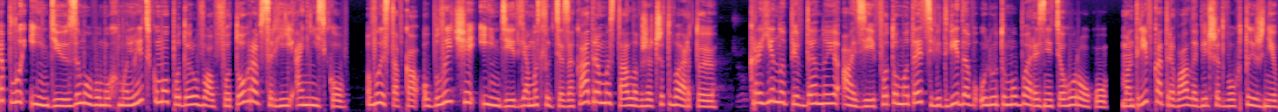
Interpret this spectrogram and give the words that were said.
Теплу Індію зимовому Хмельницькому подарував фотограф Сергій Аніськов. Виставка Обличчя Індії для мисливця за кадрами стала вже четвертою. Країну Південної Азії фотомотець відвідав у лютому березні цього року. Мандрівка тривала більше двох тижнів.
